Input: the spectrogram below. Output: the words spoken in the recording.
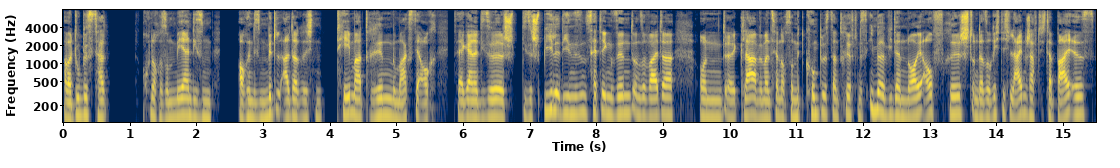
aber du bist halt auch noch so mehr in diesem, auch in diesem mittelalterlichen Thema drin. Du magst ja auch sehr gerne diese, diese Spiele, die in diesem Setting sind und so weiter. Und äh, klar, wenn man es ja noch so mit Kumpels dann trifft und es immer wieder neu auffrischt und da so richtig leidenschaftlich dabei ist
